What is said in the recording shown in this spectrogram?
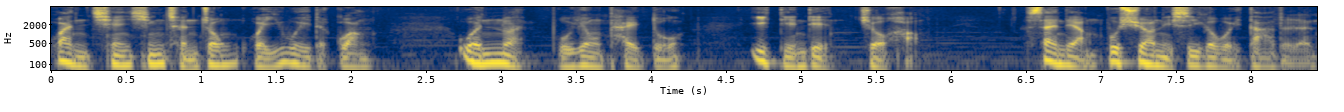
万千星辰中微微的光。温暖不用太多，一点点就好。善良不需要你是一个伟大的人，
